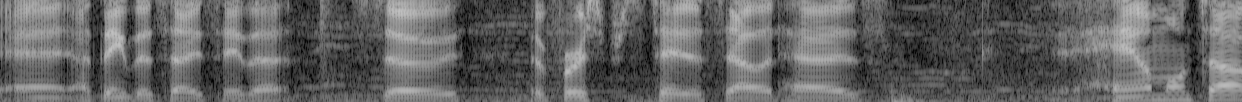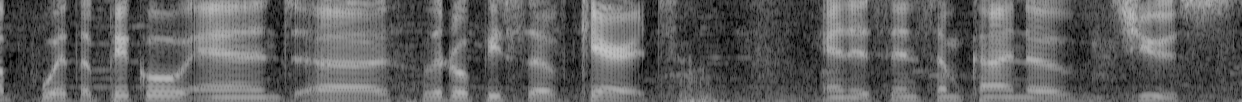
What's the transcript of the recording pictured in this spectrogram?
and I think that's how you say that. So the first potato salad has ham on top with a pickle and a little piece of carrot, and it's in some kind of juice.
